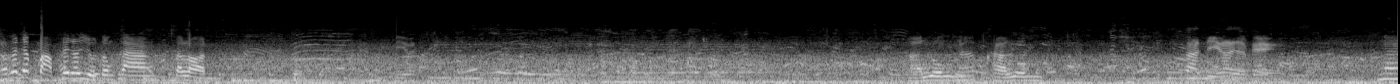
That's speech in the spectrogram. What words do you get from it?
มันก็จะปรับให้เราอยู่ตรงกลางตลอดดีไหมขาลงนะครับขาลงค่าจีน่าจะแพงหน้า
